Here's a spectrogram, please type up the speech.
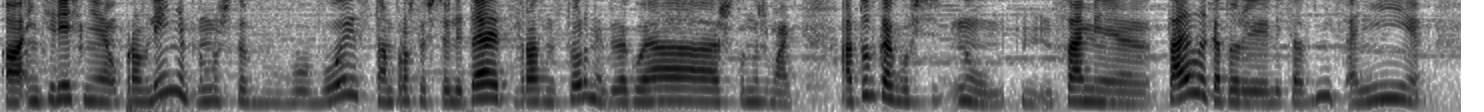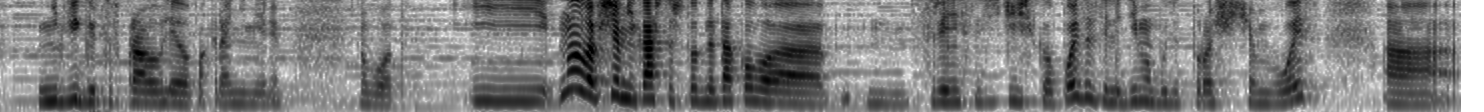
а, интереснее управление, потому что в Voice там просто все летает в разные стороны, и ты такой, а что нажимать? А тут как бы, ну, сами тайлы, которые летят вниз, они не двигаются вправо-влево, по крайней мере. Вот. И, ну, вообще, мне кажется, что для такого среднестатистического пользователя Дима будет проще, чем Voice. А,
